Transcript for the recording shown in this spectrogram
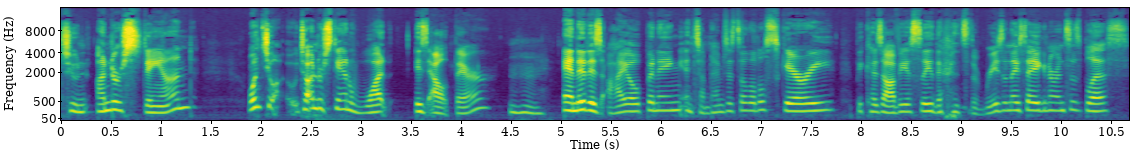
to understand once you to understand what is out there Mm-hmm. and it is eye-opening and sometimes it's a little scary because obviously there's the reason they say ignorance is bliss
